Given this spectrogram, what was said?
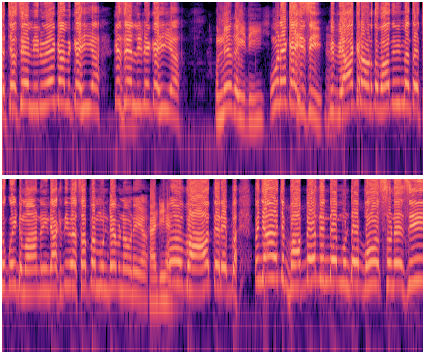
ਅੱਛਾ ਸਹੇਲੀ ਨੂੰ ਇਹ ਗੱਲ ਕਹੀ ਆ ਕਿ ਸਹੇਲੀ ਨੇ ਕਹੀ ਆ? ਉਹਨੇ ਕਹੀ ਦੀ। ਉਹਨੇ ਕਹੀ ਸੀ ਵੀ ਵਿਆਹ ਕਰਾਉਣ ਤੋਂ ਬਾਅਦ ਵੀ ਮੈਂ ਤਾਂ ਇੱਥੋਂ ਕੋਈ ਡਿਮਾਂਡ ਨਹੀਂ ਰੱਖਦੀ ਬਸ ਆਪਾਂ ਮੁੰਡੇ ਬਣਾਉਣੇ ਆ। ਹਾਂਜੀ, ਹਾਂਜੀ। ਉਹ ਵਾਹ ਤੇਰੇ ਬ- ਪੰਜਾਬ 'ਚ ਬਾਬੇ ਦਿੰਦੇ ਮੁੰਡੇ ਬਹੁਤ ਸੁਣੇ ਸੀ।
